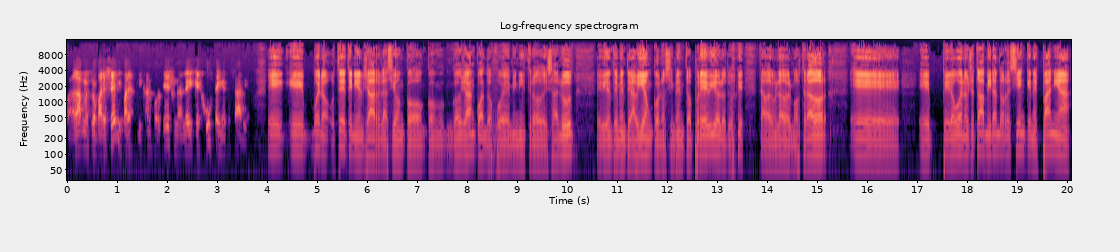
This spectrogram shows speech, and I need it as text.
para dar nuestro parecer y para explicar por qué es una ley que es justa y necesaria. Eh, eh, bueno, ustedes tenían ya relación con, con Goyan cuando fue ministro de Salud. Evidentemente había un conocimiento previo, lo tuve, estaba de un lado del mostrador. Eh, pero bueno, yo estaba mirando recién que en España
